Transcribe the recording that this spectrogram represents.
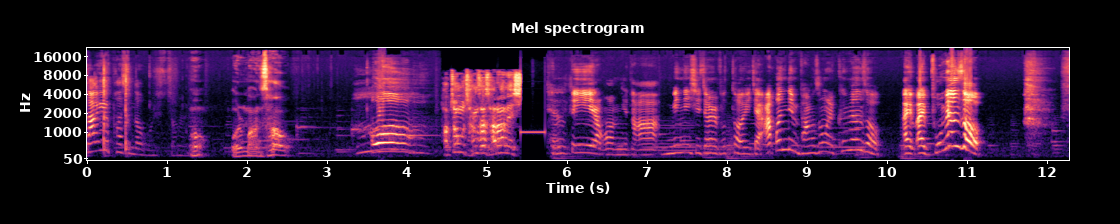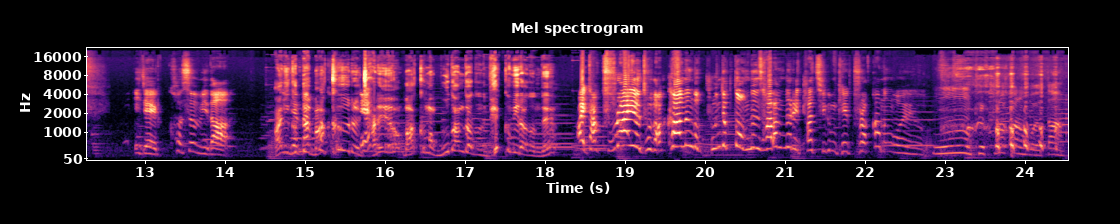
싸게 파신다고 그러셨잖아요. 어? 얼마 한 4 억 와. 박정우 장사 잘하네 댄스이라고 합니다. 미니 시절부터 이제 아버님 방송을 크면서 아니 아니 보면서 이제 컸습니다. 아니 이제 근데 마크- 마크를 예? 잘해요? 마크 막 못한다던데 패급이라던데? 아니 다 구라예요. 저 마크 하는 거 본 적도 없는 사람들이 다 지금 개 구락하는 거예요. 오, 되게 구락하는 거였다.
